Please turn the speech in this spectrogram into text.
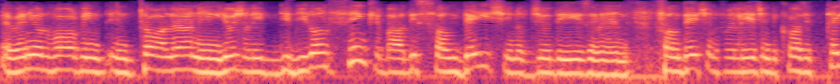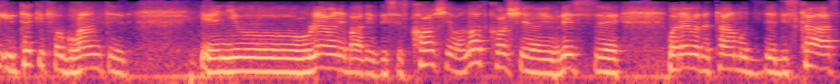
uh, when you're involved in, in Torah learning, usually you, don't think about this foundation of Judaism and foundation of religion because it take, you take it for granted and you learn about if this is kosher or not kosher, if this, uh, whatever the Talmud discussed,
